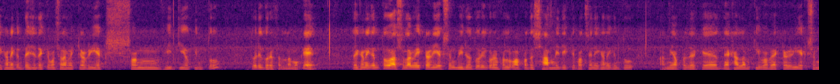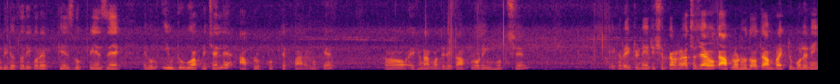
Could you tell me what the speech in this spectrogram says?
এখানে কিন্তু এই যে দেখতে পাচ্ছেন, আমি একটা রিয়াকশন ভিডিও কিন্তু তৈরি করে ফেললাম ওকে তো এখানে কিন্তু আসলে আমি একটা রিয়াকশন ভিডিও তৈরি করে ফেললাম। আপনাদের সামনে দেখতে পাচ্ছেন, এখানে কিন্তু আমি আপনাদেরকে দেখালাম কীভাবে একটা রিয়াকশন ভিডিও তৈরি করে ফেসবুক পেজে এবং ইউটিউবেও আপনি চাইলে আপলোড করতে পারেন ওকে তো এখানে আমাদের এটা আপলোডিং হচ্ছে। এখানে একটু নেট ইস্যুর কারণে। আচ্ছা যাই হোক আপলোড হতে হতে আমরা একটু বলে নিই।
